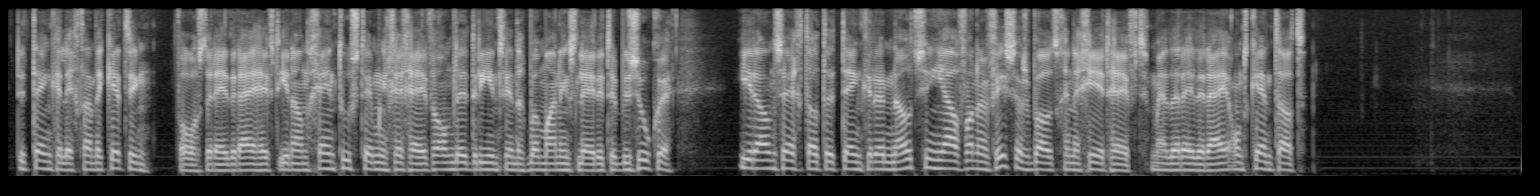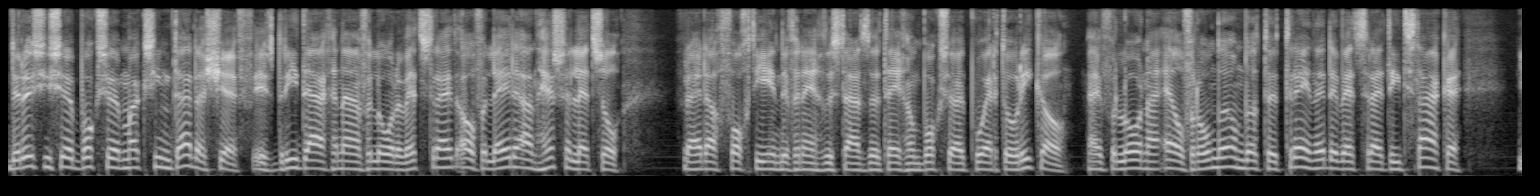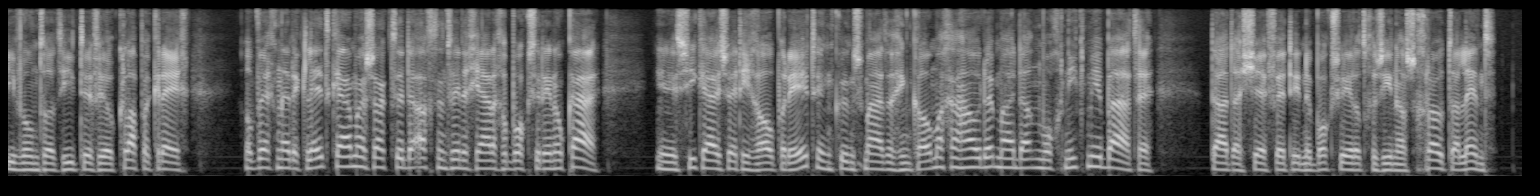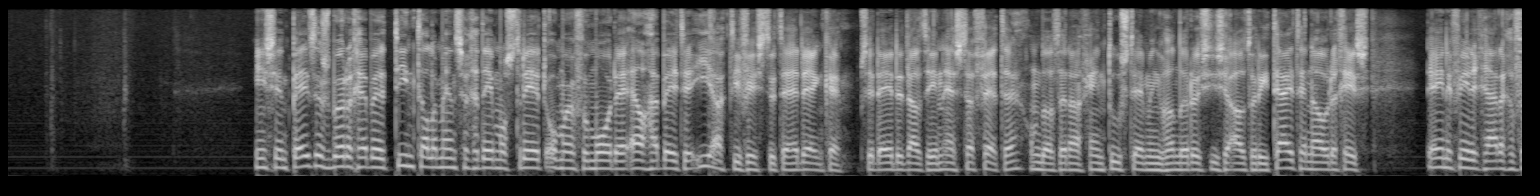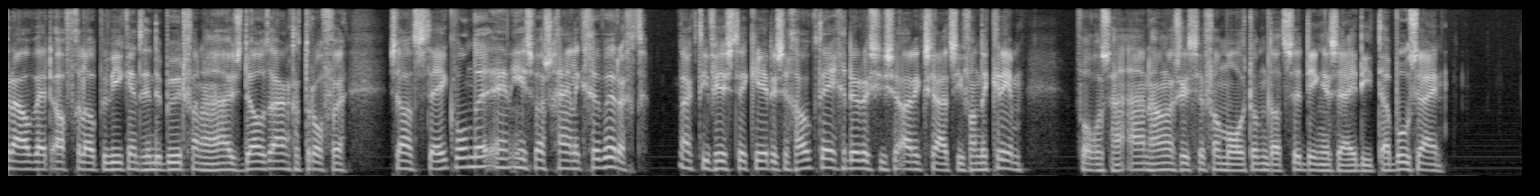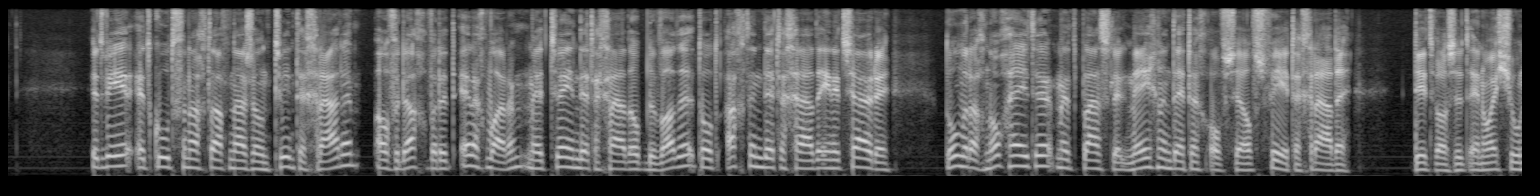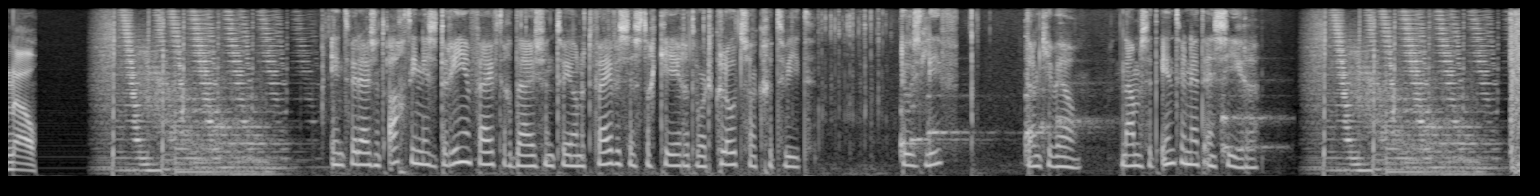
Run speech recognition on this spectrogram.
De tanker ligt aan de ketting. Volgens de rederij heeft Iran geen toestemming gegeven om de 23 bemanningsleden te bezoeken. Iran zegt dat de tanker een noodsignaal van een vissersboot genegeerd heeft, maar de rederij ontkent dat. De Russische bokser Maxim Dadashev is drie dagen na een verloren wedstrijd overleden aan hersenletsel. Vrijdag vocht hij in de Verenigde Staten tegen een bokser uit Puerto Rico. Hij verloor na elf ronden omdat de trainer de wedstrijd liet staken. Die vond dat hij te veel klappen kreeg. Op weg naar de kleedkamer zakte de 28-jarige bokser in elkaar. In het ziekenhuis werd hij geopereerd en kunstmatig in coma gehouden... maar dat mocht niet meer baten. Chef werd in de bokswereld gezien als groot talent. In Sint-Petersburg hebben tientallen mensen gedemonstreerd... om een vermoorde LHBTI-activisten te herdenken. Ze deden dat in estafette, omdat er dan geen toestemming... van de Russische autoriteiten nodig is. De 41-jarige vrouw werd afgelopen weekend in de buurt van haar huis dood aangetroffen. Ze had steekwonden en is waarschijnlijk gewurgd. De activisten keerden zich ook tegen de Russische annexatie van de Krim. Volgens haar aanhangers is ze vermoord omdat ze dingen zei die taboe zijn. Het weer, het koelt vannacht af naar zo'n 20 graden. Overdag wordt het erg warm met 32 graden op de Wadden tot 38 graden in het zuiden. Donderdag nog heter met plaatselijk 39 of zelfs 40 graden. Dit was het NOS Journaal. In 2018 is 53.265 keer het woord klootzak getweet. Doe eens lief. Dank je wel. Namens het internet en sieren.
